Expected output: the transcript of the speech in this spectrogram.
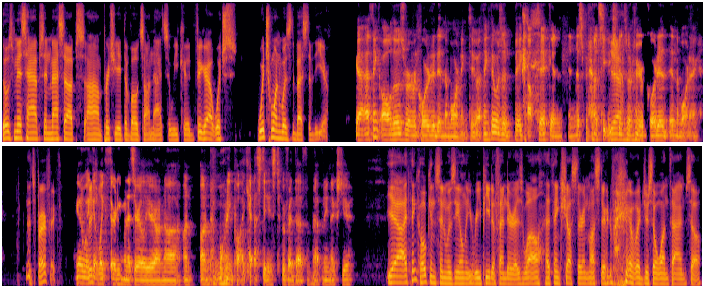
those mishaps and mess ups. Um, appreciate the votes on that, so we could figure out which which one was the best of the year. Yeah, I think all those were recorded in the morning too. I think there was a big uptick in, in mispronunciations when we recorded in the morning. It's perfect. I gotta wake up like thirty minutes earlier on uh, on on morning podcast days to prevent that from happening next year. Yeah, I think Hokinson was the only repeat offender as well. I think Shuster and Mustard were, were just a one time. So,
